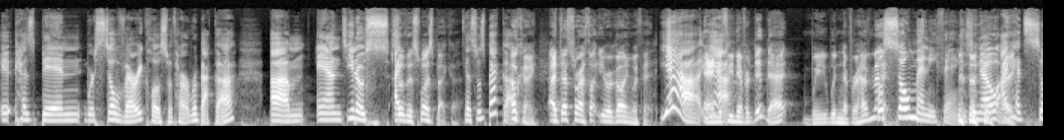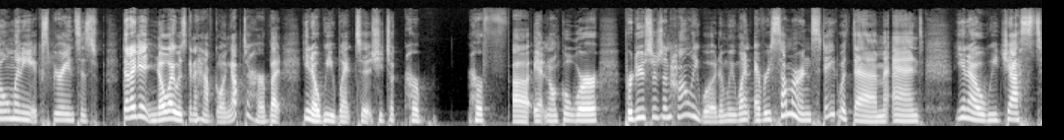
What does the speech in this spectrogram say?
it has been we're still very close with her rebecca. Um and you know So I, this was Becca. this was becca. Okay, I, that's where I thought you were going with it. yeah And yeah. if you never did that, we would never have met. well so many things you know? I had so many experiences that i didn't know i was going to have going up to her but you know we went to she took her her uh, aunt and uncle were producers in hollywood and we went every summer and stayed with them. And you know we just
